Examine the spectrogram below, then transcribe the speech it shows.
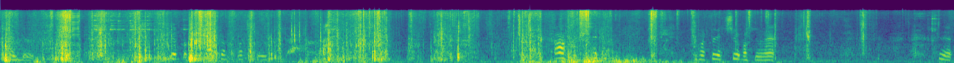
I do. Get the fuck off my shoe. Oh, shit. If I forget shoe, I was doing that. Shit.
